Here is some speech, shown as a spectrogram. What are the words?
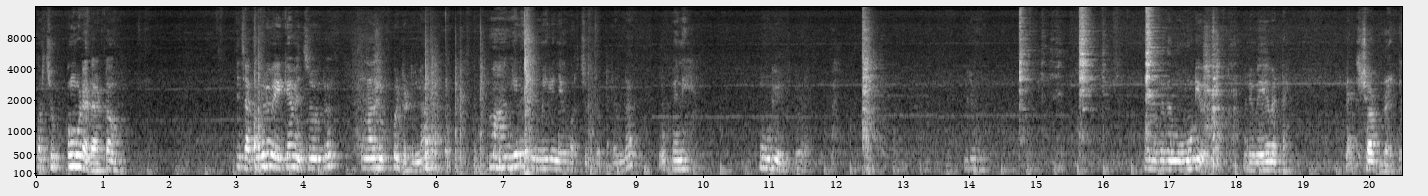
കുറച്ച് ഉപ്പും കൂടെ ഇടാം കേട്ടോ. ഞാൻ ചക്കക്കുരു വേവിക്കാൻ വെച്ചുകൊണ്ട് ഞാൻ അതിൽ ഉപ്പ് ഇട്ടിട്ടില്ല. മാങ്ങയുടെ ചെമ്മീൽ ഞാൻ കുറച്ച് ഉപ്പ് ഇട്ടിട്ടുണ്ട്. അപ്പം ഇനി മൂടി എടുത്തിട്ട് ഒരു നമുക്കത് മൂടി വെക്കാം. ഒരു വേവട്ടെ. ഷോർട്ട് ബ്രേക്ക്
